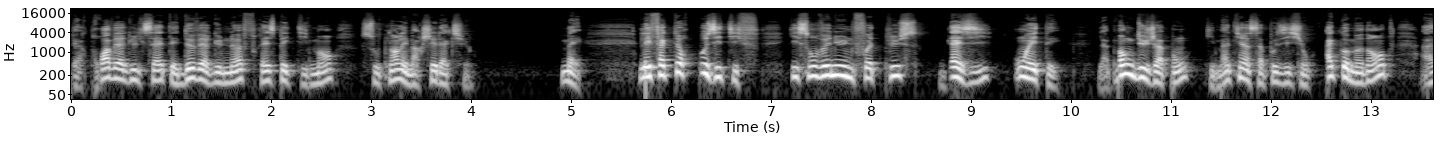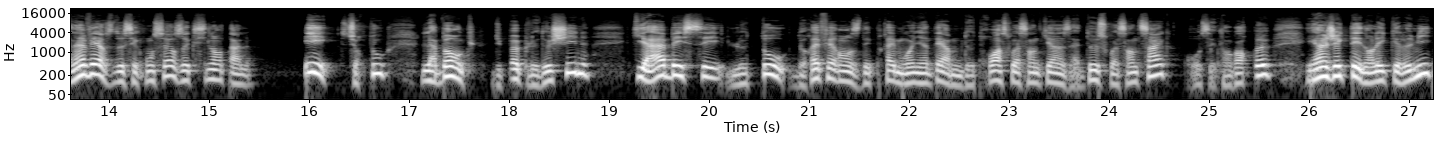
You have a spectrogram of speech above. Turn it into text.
vers 3,7 et 2,9 respectivement, soutenant les marchés d'actions. Mais les facteurs positifs qui sont venus une fois de plus d'Asie ont été la Banque du Japon, qui maintient sa position accommodante à l'inverse de ses consoeurs occidentales, et surtout la Banque du peuple de Chine, qui a abaissé le taux de référence des prêts moyen terme de 3,75 à 2,65, oh c'est encore peu, et injecté dans l'économie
